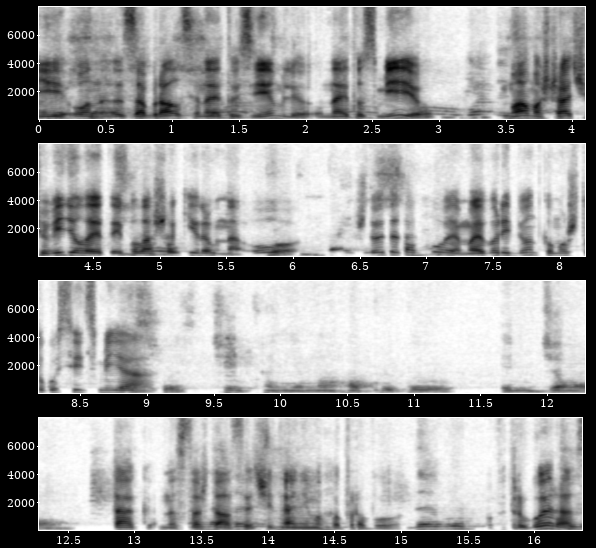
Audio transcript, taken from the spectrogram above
и он забрался на эту землю, на эту змею. Мама Шачи увидела это и была шокирована. О, что это такое? Моего ребенка может укусить змея. Так наслаждался читание Махапрабху. В другой раз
